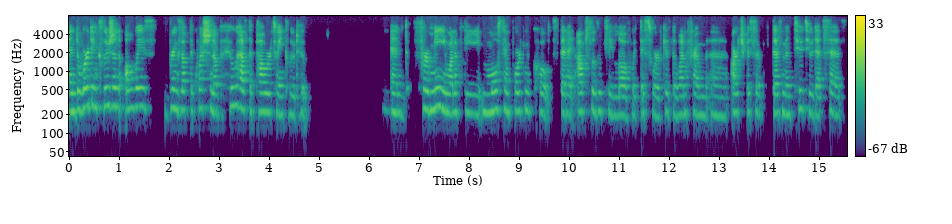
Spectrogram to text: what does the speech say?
And the word inclusion always brings up the question of who has the power to include who. And for me, one of the most important quotes that I absolutely love with this work is the one from uh, Archbishop Desmond Tutu that says,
